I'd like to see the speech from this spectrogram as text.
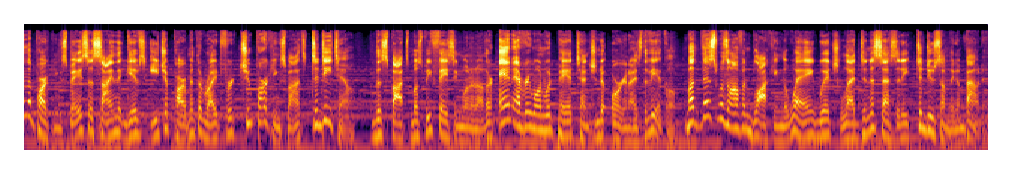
In the parking space, a sign that gives each apartment the right for two parking spots to detail. The spots must be facing one another, and everyone would pay attention to organize the vehicle. But this was often blocking the way, which led to necessity to do something about it.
